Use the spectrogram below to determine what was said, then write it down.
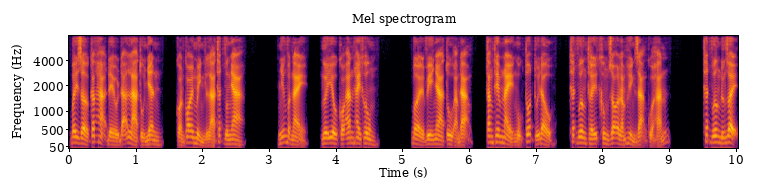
bây giờ các hạ đều đã là tù nhân, còn coi mình là thất vương nha. Những vật này, người yêu có ăn hay không? Bởi vì nhà tù ảm đạm, tăng thêm này ngục tốt túi đầu, thất vương thấy không rõ lắm hình dạng của hắn. Thất vương đứng dậy,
